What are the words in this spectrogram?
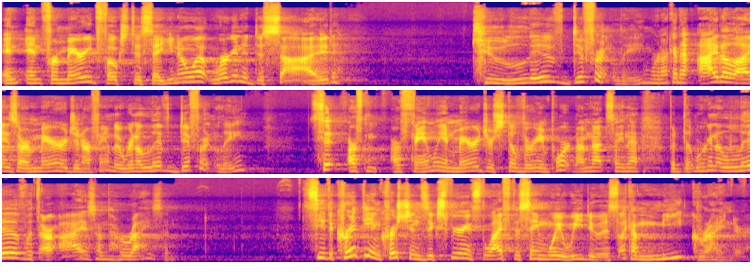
And, and for married folks to say, you know what, we're going to decide to live differently. We're not going to idolize our marriage and our family. We're going to live differently. Our, our family and marriage are still very important. I'm not saying that, but that we're going to live with our eyes on the horizon. See, the Corinthian Christians experienced life the same way we do. It's like a meat grinder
